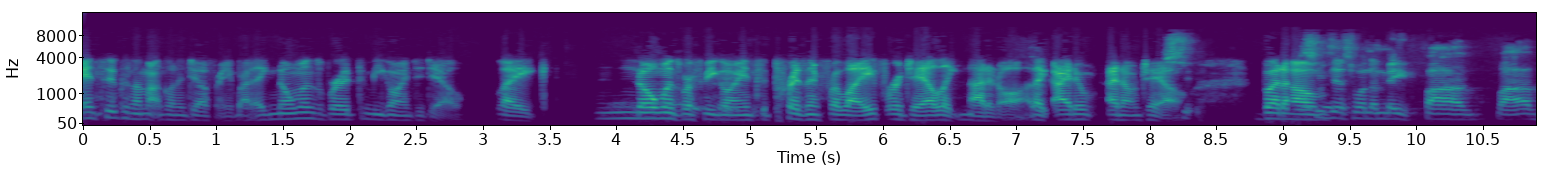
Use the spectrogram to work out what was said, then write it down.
and two because I'm not going to jail for anybody. Like no one's worth me going to jail. Like no one's worth me going to prison for life or jail. Like not at all. Like I don't I don't jail. But um, she just want to make five five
